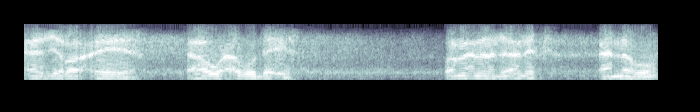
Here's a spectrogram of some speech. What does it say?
ذراعيه أو عبديه ومعنى ذلك أنه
